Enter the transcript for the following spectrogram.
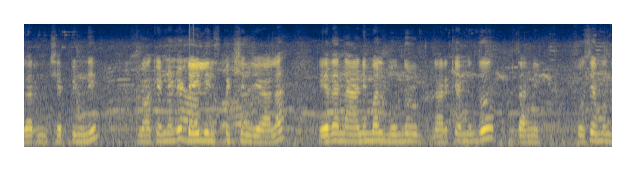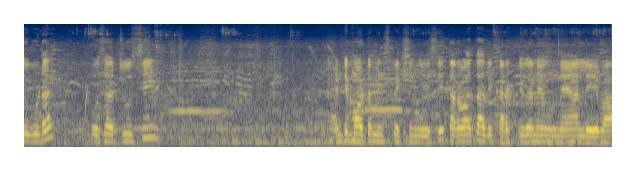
గారు చెప్పింది మాకేంటంటే డైలీ ఇన్స్పెక్షన్ చేయాలా? ఏదైనా యానిమల్ ముందు నరికే ముందు దాన్ని కోసే ముందు కూడా ఒకసారి చూసి యాంటీమోటం ఇన్స్పెక్షన్ చేసి తర్వాత అది కరెక్ట్గానే ఉన్నాయా లేవా?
